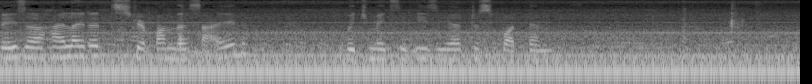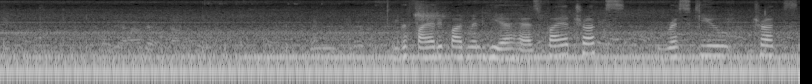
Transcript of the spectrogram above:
There's a highlighted strip on the side which makes it easier to spot them. The fire department here has fire trucks, rescue trucks,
